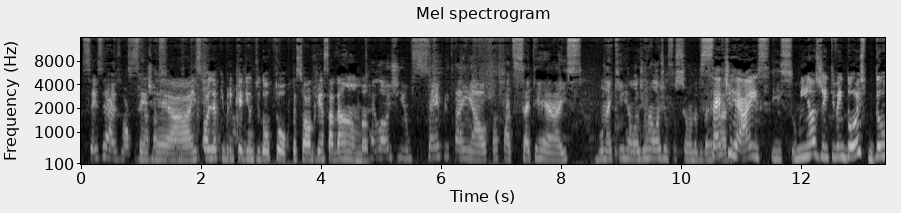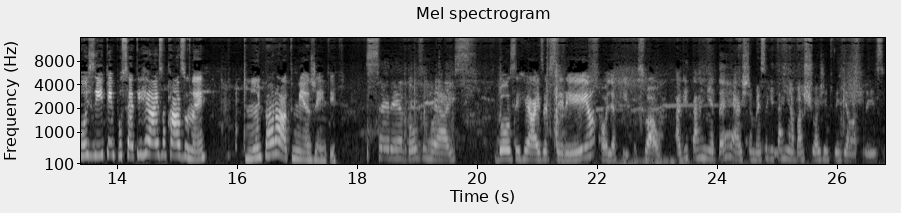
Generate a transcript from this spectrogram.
6 reais o óculos. de 6 natação. reais. Olha que brinquedinho de doutor, que o pessoal, a criançada ama. Reloginho sempre tá em alta, tá de 7 reais. Bonequinho, relógio, um relógio funciona de verdade. 7 reais? Isso. Minha gente, vem dois, dois itens por 7 reais no caso, né? Muito barato, minha gente. Sereia, 12 reais. 12 reais a sereia. Olha aqui, pessoal. A guitarrinha é 10 reais também. Essa guitarrinha abaixou, a gente vendia ela 13.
